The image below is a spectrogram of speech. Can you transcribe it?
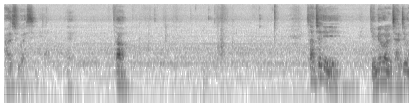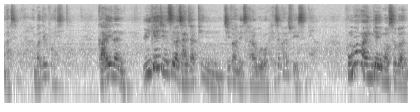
알 수가 있습니다. 네. 다음 산천인이 개명을 잘 적어놨습니다. 한번 읽어보겠습니다. 가인은 위계 질서가 잘 잡힌 집안의 사람으로 해석할 수 있으며 풍화가인계의 모습은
